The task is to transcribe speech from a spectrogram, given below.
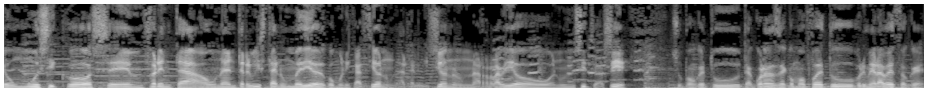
que un músico se enfrenta a una entrevista en un medio de comunicación, una televisión, en una radio o en un sitio así. Supongo que tú te acuerdas de cómo fue tu primera vez o qué?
